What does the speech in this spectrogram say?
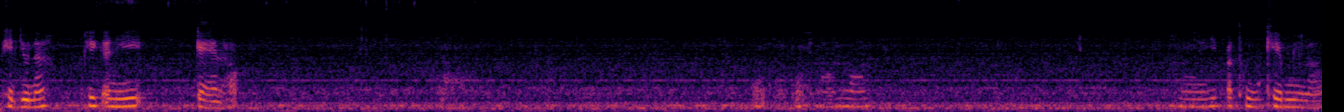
เผ็ดอยู่นะพริกอันนี้แก่แล้วร้อนร้อนอันนี้ปลาทูเค็มอยู่แล้ว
